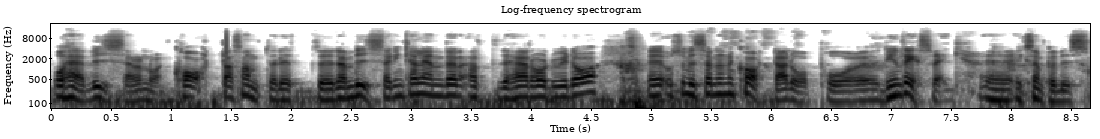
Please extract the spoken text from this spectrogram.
Och här visar den då en karta samtidigt. Eh, den visar din kalender att det här har du idag. Eh, och så visar den en karta då på din resväg exempelvis.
